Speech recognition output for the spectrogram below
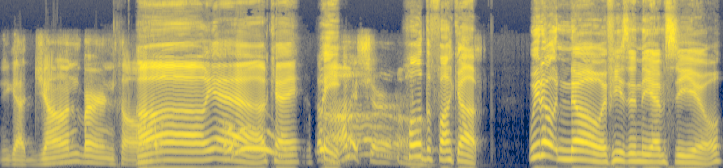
You got Jon Bernthal. Oh yeah. Ooh, Okay. Wait. Punisher. Hold the fuck up. We don't know if he's in the MCU.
